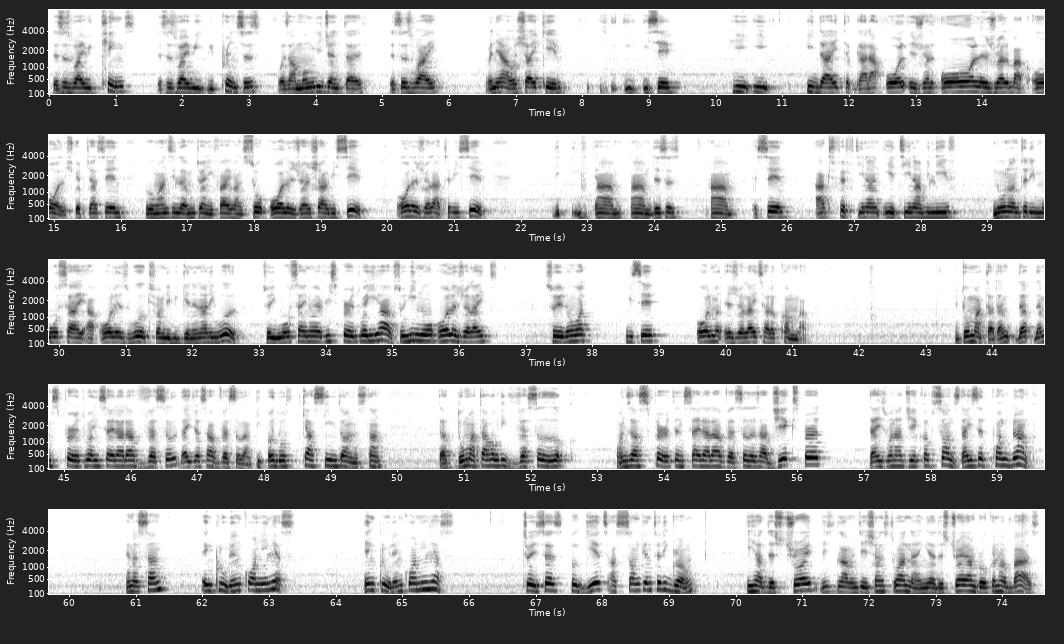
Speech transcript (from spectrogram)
This is why we kings, this is why we, we princes was among the Gentiles. This is why when Yahushua came, he, he, he said he, he, he died to gather all Israel, all Israel back, all. Scripture saying Romans 11 25, and so all Israel shall be saved. All Israel are to be saved. Um, um, this is um, saying Acts 15 and 18, I believe, known unto the Most High are all his works from the beginning of the world. So the Most High know every spirit where he have. So he know all Israelites. So you know what? He say all my Israelites had to come back. It don't matter. Them, them, them spirit were inside of that vessel, they just a vessel. And people don't can't seem to understand that don't matter how the vessel look. Once a spirit inside of that vessel is a Jake spirit, that is one of Jacob's sons. That is it point blank. You understand? including Cornelius. Including Cornelius. So he says, Her gates are sunk into the ground. He had destroyed, these Lamentations 2 and 9, he had destroyed and broken her bars.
